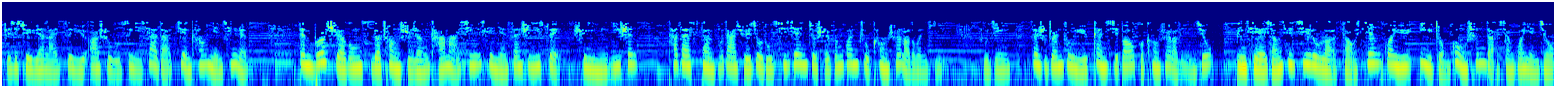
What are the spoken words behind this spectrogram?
这些血源来自于二十五岁以下的健康年轻人。Ambrosia 公司的创始人卡马辛现年三十一岁，是一名医生。他在斯坦福大学就读期间就十分关注抗衰老的问题。如今更是专注于干细胞和抗衰老的研究，并且详细记录了早先关于异种共生的相关研究。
